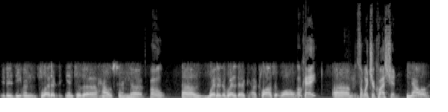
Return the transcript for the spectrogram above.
It is even flooded into the house and uh, oh, uh, wetted wetted a, a closet wall. Okay. Um, so what's your question? Now,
